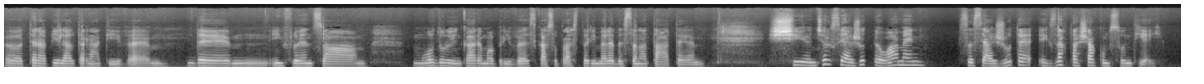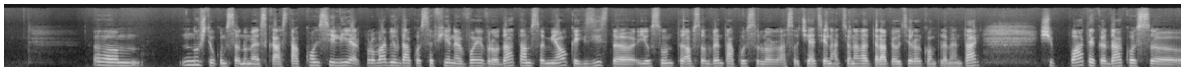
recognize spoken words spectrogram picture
uh, terapiile alternative, de influența modului în care mă privesc asupra stării mele de sănătate și încerc să-i ajut pe oameni să se ajute exact așa cum sunt ei. Um, nu știu cum să numesc asta, consilier. Probabil dacă o să fie nevoie vreodată, am să-mi iau că există, eu sunt absolvent a cursurilor Asociației Naționale a Terapeuților Complementari și poate că dacă o să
